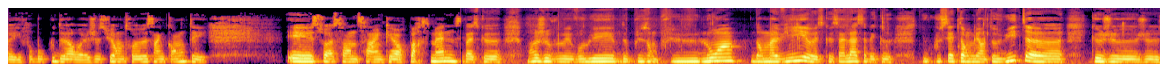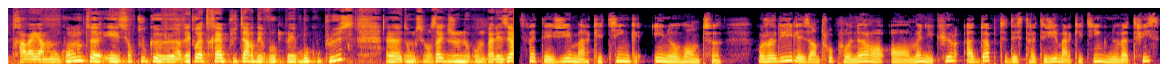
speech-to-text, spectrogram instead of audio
il faut beaucoup d'heures. Je suis entre 50 et et 65 heures par semaine. Parce que moi je veux évoluer de plus en plus loin dans ma vie. Parce que ça là ça fait que du coup 7 ans bientôt 8 euh, que je, je travaille à mon compte et surtout que je souhaiterais plus tard développer beaucoup plus. Euh, donc c'est pour ça que je ne compte pas les heures. Stratégie marketing innovante. Aujourd'hui, les entrepreneurs en manicure adoptent des stratégies marketing novatrices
